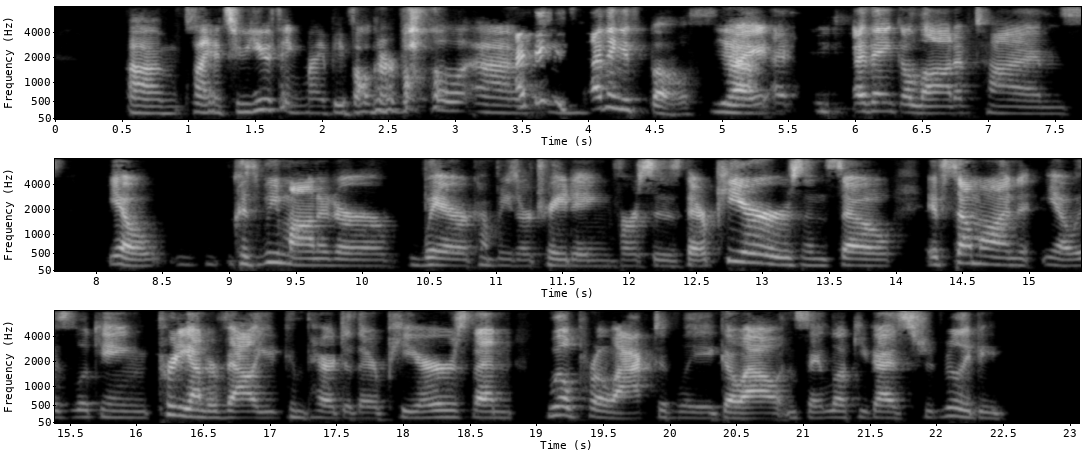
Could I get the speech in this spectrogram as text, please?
um, clients who you think might be vulnerable? Um, I think it's, I think it's both. Yeah. Right. I think, I think a lot of times you know, because we monitor where companies are trading versus their peers. And so if someone, you know, is looking pretty undervalued compared to their peers, then we'll proactively go out and say, look, you guys should really be,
